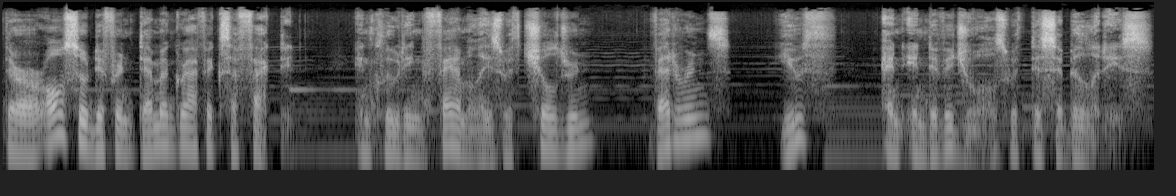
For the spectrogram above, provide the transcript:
There are also different demographics affected, including families with children, veterans, youth, and individuals with disabilities.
